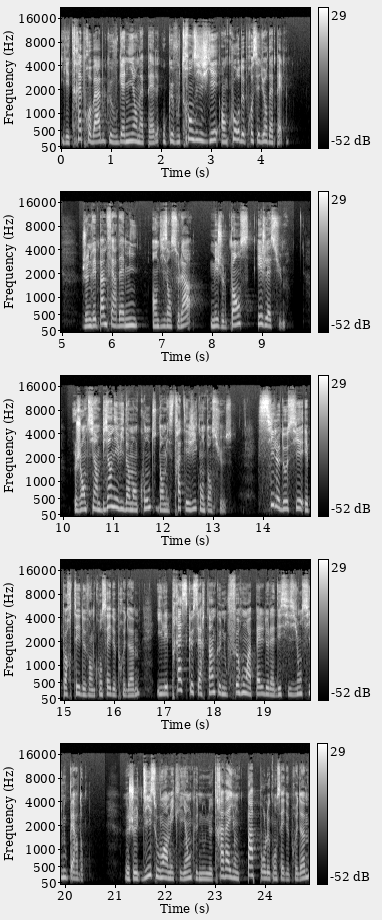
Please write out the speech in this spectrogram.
il est très probable que vous gagniez en appel ou que vous transigiez en cours de procédure d'appel. Je ne vais pas me faire d'amis en disant cela, mais je le pense et je l'assume. J'en tiens bien évidemment compte dans mes stratégies contentieuses. Si le dossier est porté devant le Conseil de prud'homme, il est presque certain que nous ferons appel de la décision si nous perdons. Je dis souvent à mes clients que nous ne travaillons pas pour le Conseil de prud'homme,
